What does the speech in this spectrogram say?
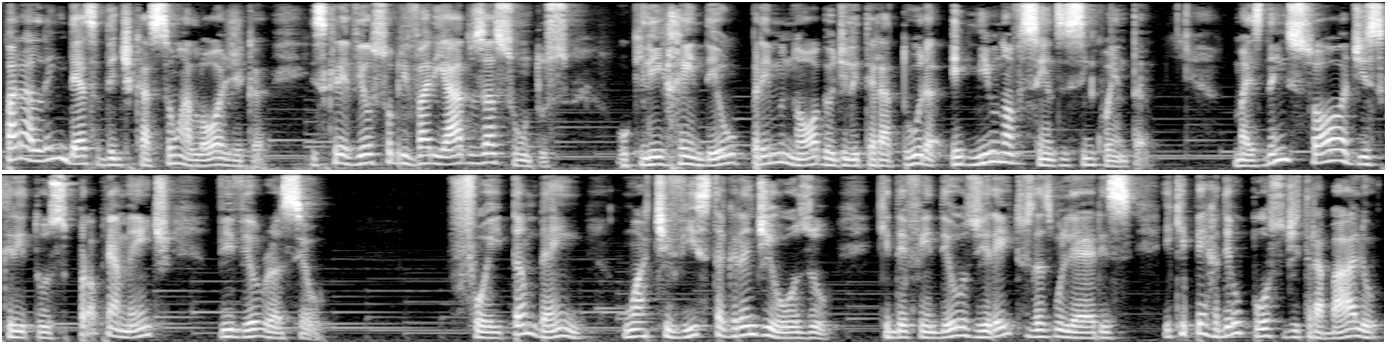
para além dessa dedicação à lógica, escreveu sobre variados assuntos, o que lhe rendeu o Prêmio Nobel de Literatura em 1950. Mas nem só de escritos propriamente viveu Russell. Foi também um ativista grandioso que defendeu os direitos das mulheres e que perdeu o posto de trabalho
